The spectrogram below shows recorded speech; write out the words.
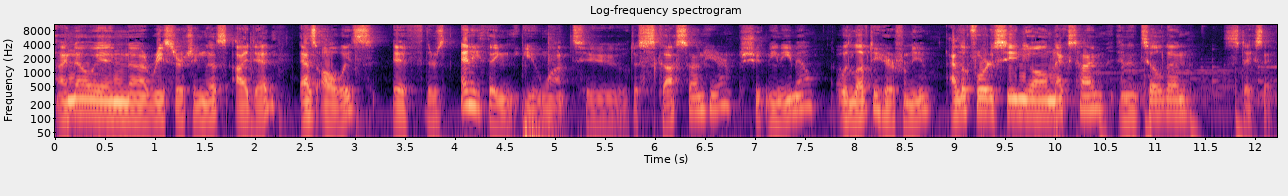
I know in uh, researching this, I did. As always, if there's anything you want to discuss on here, shoot me an email. I would love to hear from you. I look forward to seeing you all next time, and until then, stay safe.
